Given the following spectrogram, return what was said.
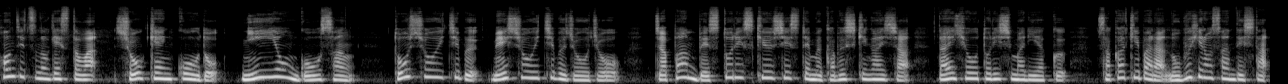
本日のゲストは、証券コード2453、東証一部、名称一部上場、ジャパンベストレスキューシステム株式会社代表取締役、榊原信弘さんでした。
